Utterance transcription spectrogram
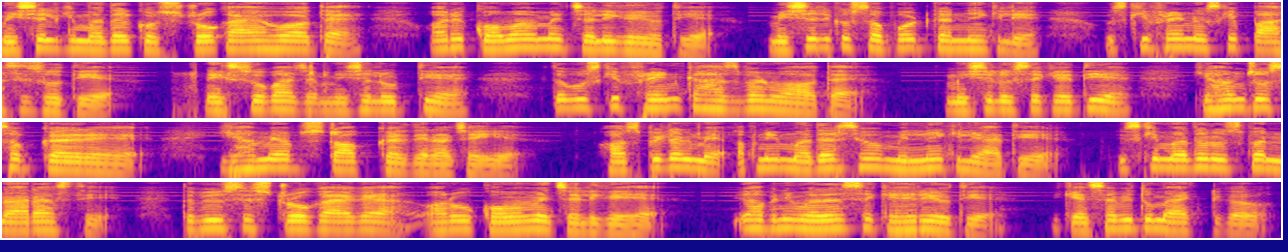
मिशेल की मदर को स्ट्रोक आया हुआ होता है और एक कोमा में चली गई होती है। मिशेल को सपोर्ट करने के लिए उसकी फ्रेंड उसके पास ही सोती है। नेक्स्ट सुबह जब मिशेल उठती है, तब उसकी फ्रेंड का हस्बैंड वहाँ होता है। मिशेल उसे कहती है कि हम जो सब कर रहे हैं, ये हमें अब स्टॉप कर देना चाहिए। हॉस्पिटल में अपनी मदर से वो मिलने के लिए आती है। इसकी मदर उस पर नाराज़ थी, तभी उसे स्ट्रोक आ गया और वो कोमा में चली गई है। ये अपनी मदर से कह रही होती है कि कैसा भी तुम एक्ट करो,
